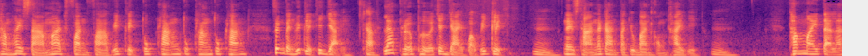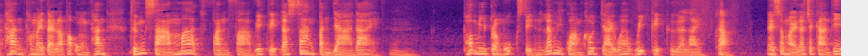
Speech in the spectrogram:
ทำให้สามารถฟันฝ่าวิกฤตทุกครั้งทุกครั้งทุกครั้ง ซึ่งเป็นวิกฤตที่ใหญ่ครับและเผลอๆจะใหญ่กว่าวิกฤตอืมในสถานการณ์ปัจจุบันของไทยอีกอืมทำไมแต่ละท่านทำไมแต่ละพระองค์ท่านถึงสามารถฟันฝ่าวิกฤตและสร้างปัญญาได้เพราะมีประมุขศิลป์และมีความเข้าใจว่าวิกฤตคืออะไรครับในสมัยรัชกาลที่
